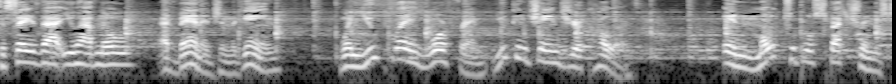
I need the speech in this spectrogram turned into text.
to say that you have no advantage in the game, when you play Warframe, you can change your color in multiple spectrums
